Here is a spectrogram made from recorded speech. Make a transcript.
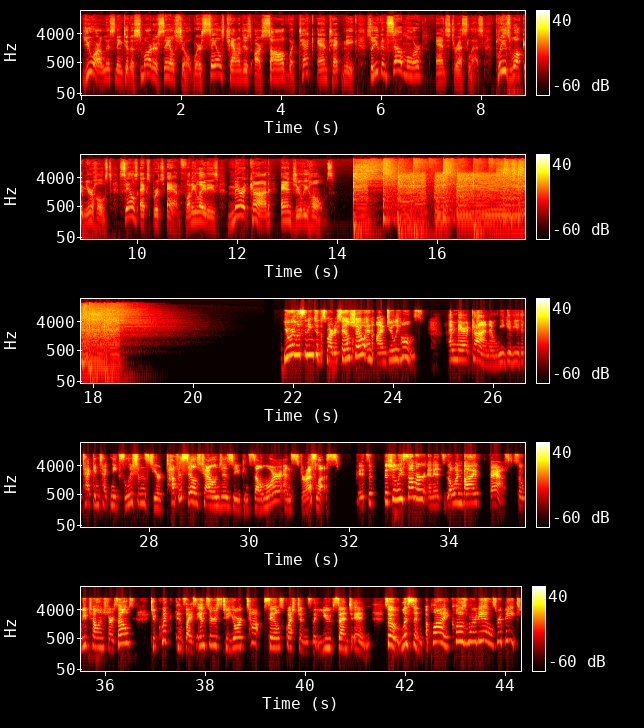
You are listening to the Smarter Sales Show, where sales challenges are solved with tech and technique so you can sell more and stress less. Please welcome your hosts, sales experts, and funny ladies, Merit Kahn and Julie Holmes. You're listening to the Smarter Sales Show, and I'm Julie Holmes. I'm Merit Kahn, and we give you the tech and technique solutions to your toughest sales challenges so you can sell more and stress less. It's officially summer and it's going by fast. So we've challenged ourselves to quick, concise answers to your top sales questions that you've sent in. So listen, apply, close more deals, repeat.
